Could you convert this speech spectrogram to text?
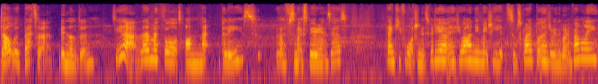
dealt with better in London. So yeah, they're my thoughts on Met Police. I have some experiences. Thank you for watching this video and if you are new make sure you hit the subscribe button, join the growing family.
